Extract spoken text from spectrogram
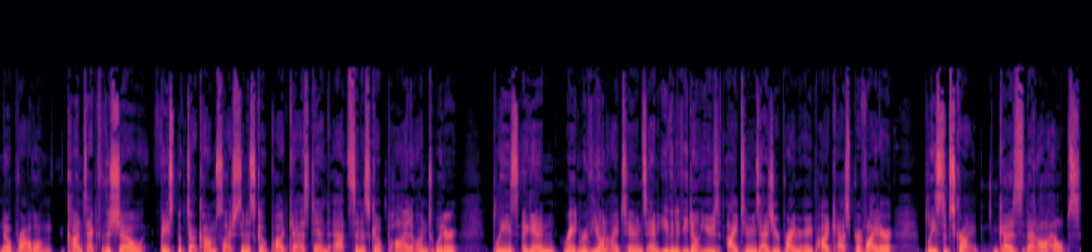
No problem. Contact for the show, facebook.com slash cinescope podcast and at cinescope pod on Twitter. Please, again, rate and review on iTunes. And even if you don't use iTunes as your primary podcast provider, please subscribe because that all helps.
